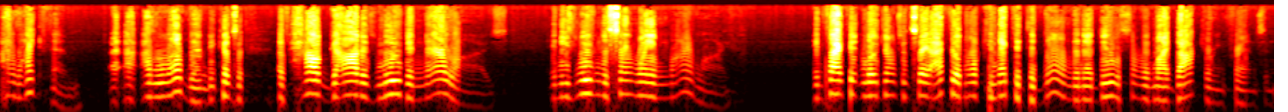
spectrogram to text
I like them. I, I love them because of, of how God has moved in their lives. And he's moving the same way in my life. In fact, that Lloyd-Jones would say, I feel more connected to them than I do with some of my doctoring friends and,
